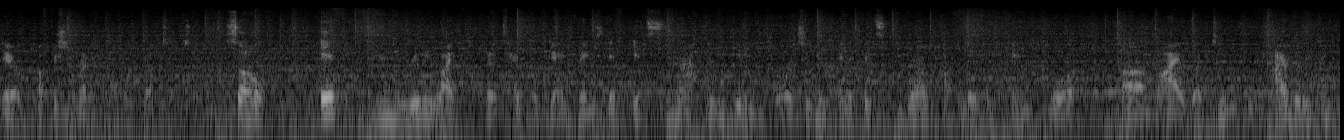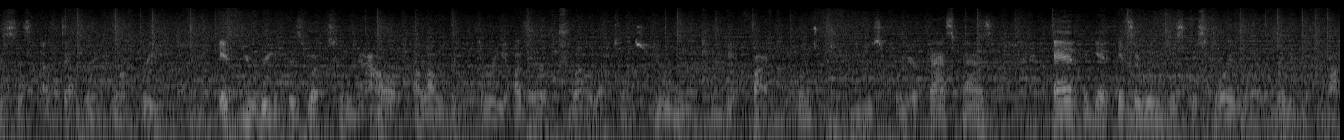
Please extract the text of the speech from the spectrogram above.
their officially running online webtoons. So if you really like the type of game things, if it's not really getting bored to you, and if it's growing popular in your uh, my webtoon, I really think this is a definitely worth read. If you read this webtoon now, along with three other two other webtoons, you can get five coupons, which you can use for your fast pass. And again, it's a really just good story with a really good plot,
